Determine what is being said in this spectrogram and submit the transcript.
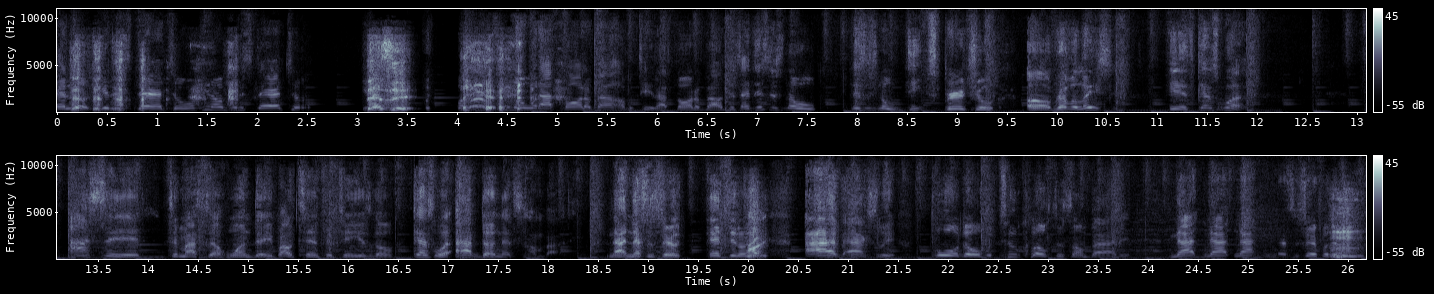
and look, get a stare to them, you know, get a stare to them. That's know, it. But, but you know what I thought about? I'm gonna tell you, I thought about this. and This is no, this is no deep spiritual uh, revelation is guess what? I said to myself one day, about 10, 15 years ago, guess what? I've done that to somebody. Not necessarily intentionally. Right. I've actually pulled over too close to somebody. Not not not necessary for the mm.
